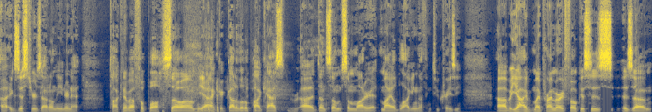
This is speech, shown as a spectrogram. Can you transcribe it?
uh, existers out on the internet talking about football. So um, yeah, I got a little podcast, uh, done some some moderate, mild blogging, nothing too crazy. Uh, but yeah, I, my primary focus is is um,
